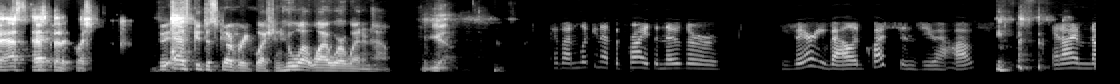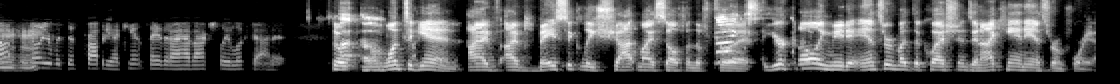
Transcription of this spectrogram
ask, ask better question. Ask a discovery question: Who, what, why, where, when, and how. Yeah. Because I'm looking at the price, and those are very valid questions you have. And I am not mm-hmm. familiar with this property. I can't say that I have actually looked at it. So Uh-oh. once again, I've I've basically shot myself in the foot. Nice. You're calling me to answer my, the questions, and I can't answer them for you.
